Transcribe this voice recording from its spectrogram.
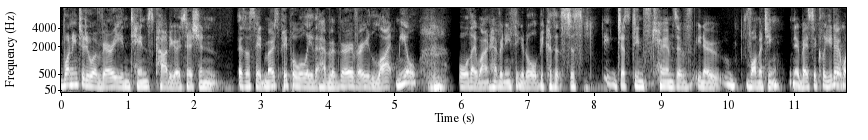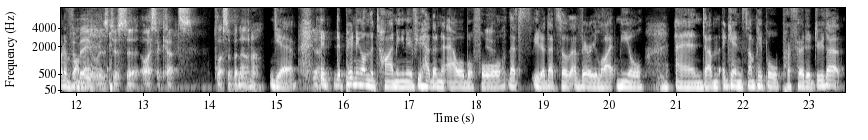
wanting to do a very intense cardio session, as I said, most people will either have a very, very light meal mm-hmm. or they won't have anything at all because it's just just in terms of, you know, vomiting. You know, basically you don't want to vomit. For me it was just a Isocuts plus a banana. Yeah. yeah. It, depending on the timing, you know, if you had that an hour before, yeah. that's, you know, that's a, a very light meal. Mm-hmm. And um, again, some people prefer to do that.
